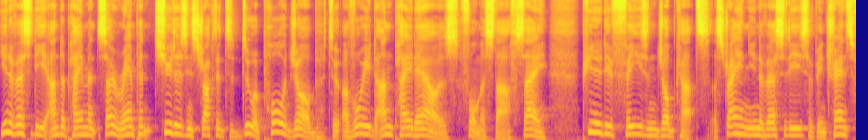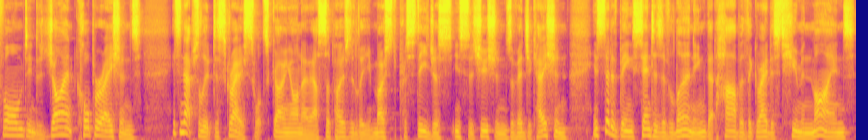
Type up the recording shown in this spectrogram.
University underpayment so rampant, tutors instructed to do a poor job to avoid unpaid hours, former staff say. Punitive fees and job cuts. Australian universities have been transformed into giant corporations. It's an absolute disgrace what's going on at our supposedly most prestigious institutions of education. Instead of being centres of learning that harbour the greatest human minds,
